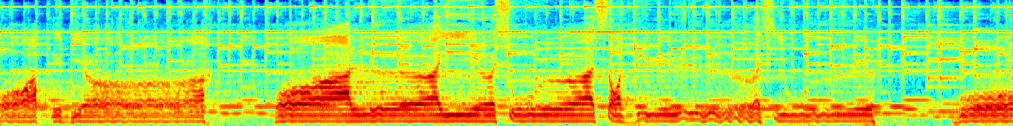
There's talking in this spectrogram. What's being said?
papi dia Ola yesu sodi siwa Oh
